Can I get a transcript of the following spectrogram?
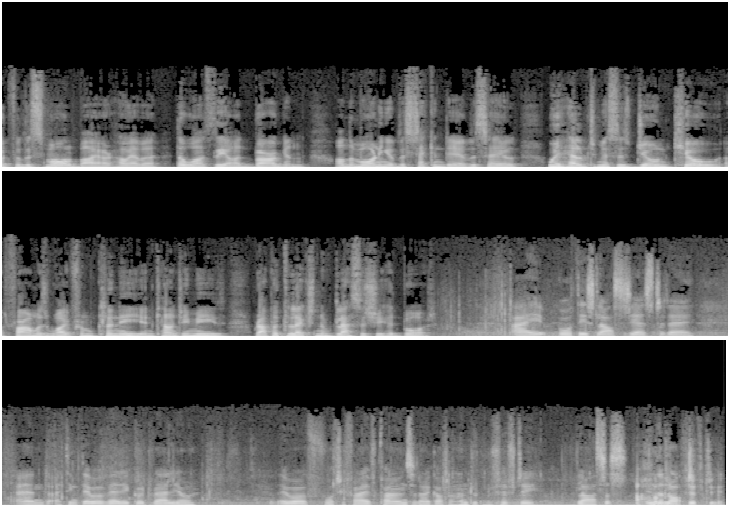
But for the small buyer, however, there was the odd bargain. On the morning of the second day of the sale, we helped Mrs. Joan Keogh, a farmer's wife from Clonee in County Meath, wrap a collection of glasses she had bought. I bought these glasses yesterday, and I think they were very good value. They were forty-five pounds, and I got 150 glasses in the lot. 150.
